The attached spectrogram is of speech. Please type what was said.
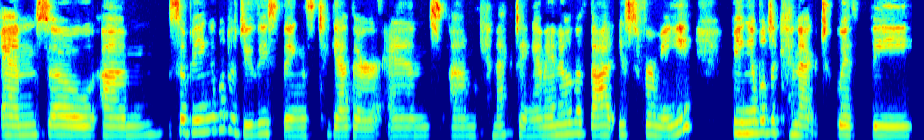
And so um, so being able to do these things together and um, connecting and i know that that is for me being able to connect with the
